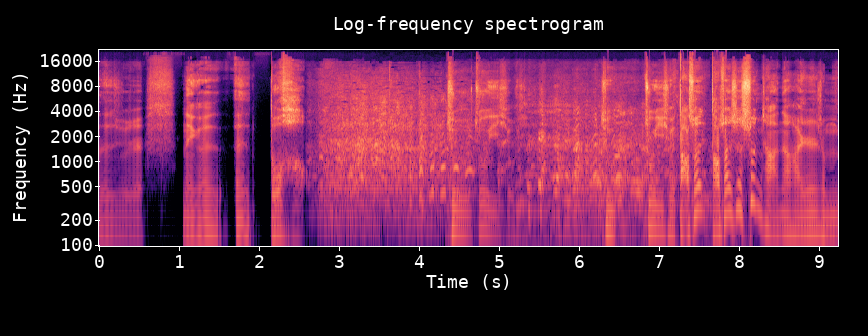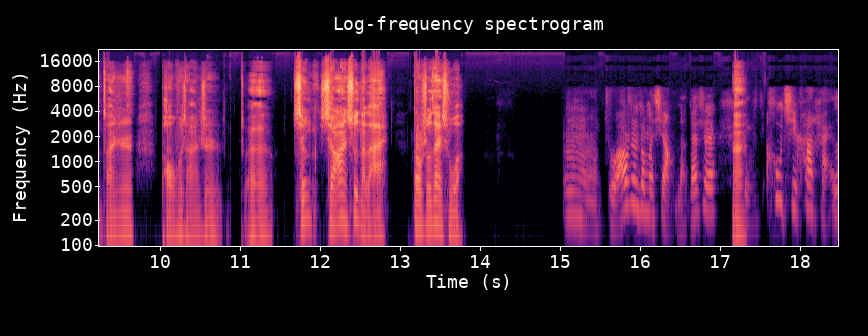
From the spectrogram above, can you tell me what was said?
的，就是那个呃多好，注注意休息，注注意休息。打算打算是顺产呢，还是什么？咱是剖腹产是呃，先先按顺的来，到时候再说。嗯，主要是这么想的，但是嗯后期看孩子，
